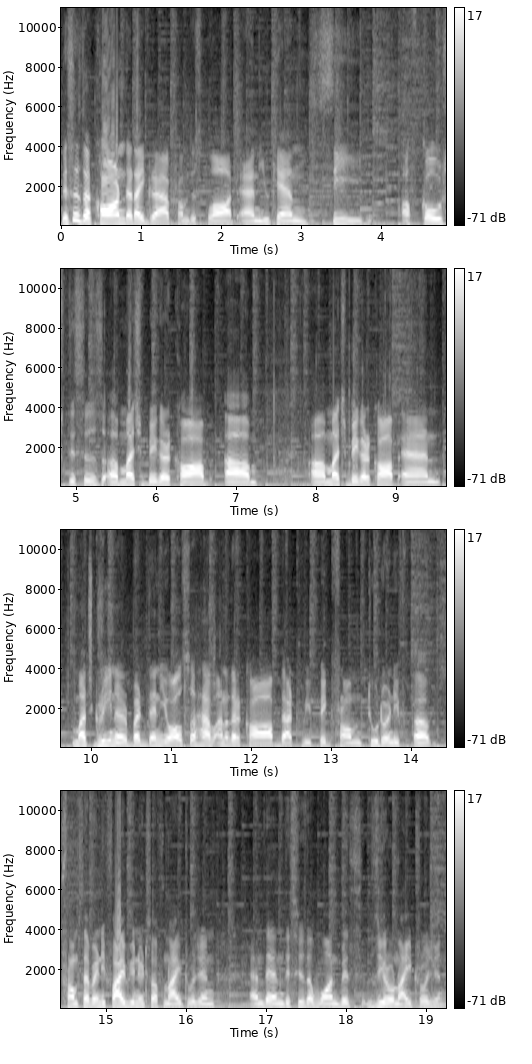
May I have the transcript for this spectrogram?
This is the corn that I grabbed from this plot and you can see of course, this is a much bigger cob, um, a much bigger cob and much greener. But then you also have another cob that we picked from 220, uh, from 75 units of nitrogen, and then this is the one with zero nitrogen.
